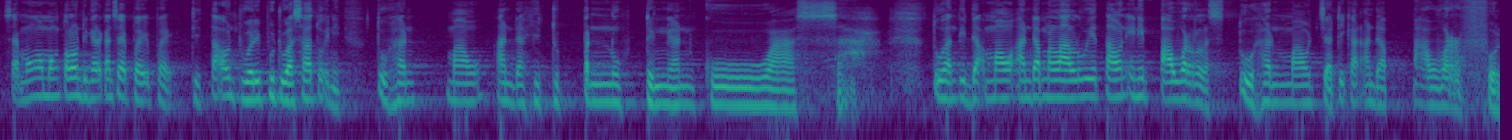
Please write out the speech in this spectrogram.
Saya mau ngomong tolong dengarkan saya baik-baik. Di tahun 2021 ini Tuhan mau Anda hidup penuh dengan kuasa. Tuhan tidak mau Anda melalui tahun ini powerless. Tuhan mau jadikan Anda powerful.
